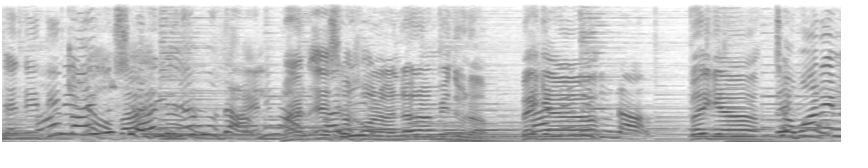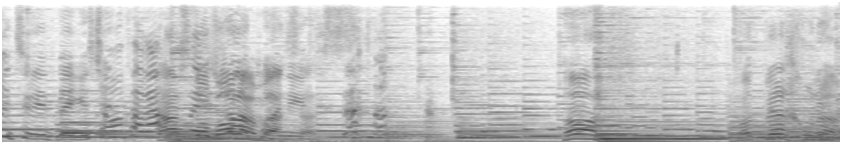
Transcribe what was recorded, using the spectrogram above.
شنیدین من من. اسم خواننده رو می‌دونم. من بگم. نمی‌دونم. بگم. شما نمی‌تونید بگید. شما فقط دست و بالم. بسته است آه. باید بخونم.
